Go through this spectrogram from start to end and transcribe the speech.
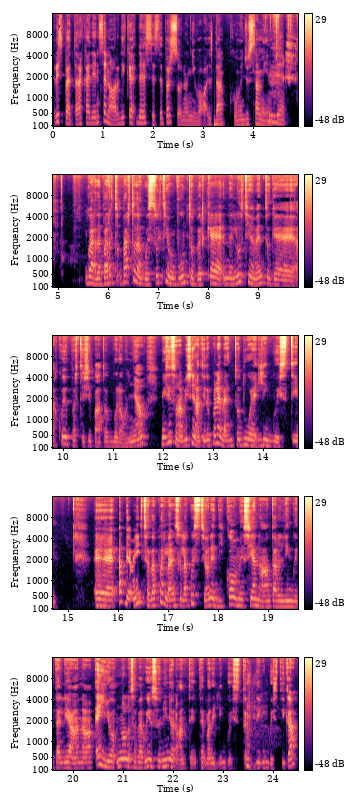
rispetto alle cadenze nordiche delle stesse persone ogni volta, come giustamente. Guarda, parto, parto da quest'ultimo punto perché nell'ultimo evento che, a cui ho partecipato a Bologna mi si sono avvicinati dopo l'evento due linguisti eh, abbiamo iniziato a parlare sulla questione di come sia nata la lingua italiana e io non lo sapevo, io sono ignorante in tema di, linguist- di linguistica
